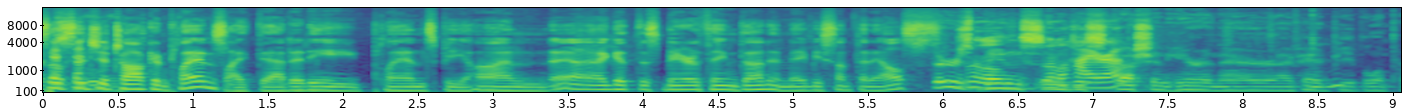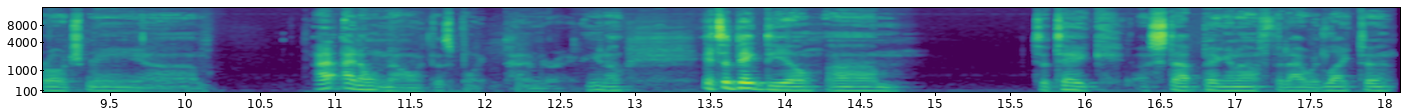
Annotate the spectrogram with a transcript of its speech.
So since you're talking plans like that, any plans beyond, eh, I get this mayor thing done and maybe something else? There's Little- been some little higher up? Mm-hmm. discussion here and there. I've had people approach me. Um, I, I don't know at this point in time, right? You know, it's a big deal um, to take a step big enough that I would like to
